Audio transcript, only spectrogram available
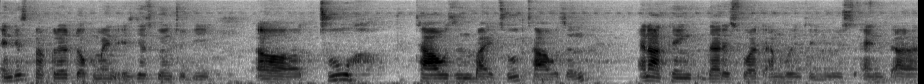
and this particular document is just going to be uh, 2000 by 2000 and I think that is what I'm going to use and uh,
